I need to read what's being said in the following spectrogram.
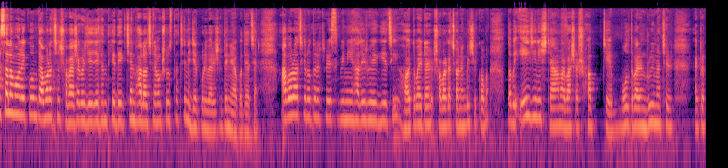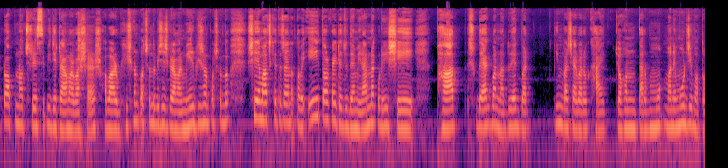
আসসালামু আলাইকুম, কেমন আছেন সবাই? আশা করি যে যেখান থেকে দেখছেন ভালো আছেন এবং সুস্থ আছেন, নিজের পরিবারের সাথে নিরাপদে আছেন। আবারও আজকে নতুন একটা রেসিপি নিয়ে হাজির হয়ে গিয়েছি। হয়তো বা এটা সবার কাছে অনেক বেশি কমন তবে এই জিনিসটা আমার বাসার সবচেয়ে বলতে পারেন রুই মাছের একটা টপ নচ রেসিপি যেটা আমার বাসার সবার ভীষণ পছন্দ, বিশেষ করে আমার মেয়ের ভীষণ পছন্দ। সে মাছ খেতে চায় না, তবে এই তরকারিটা যদি আমি রান্না করি, সে ভাত শুধু একবার না দু একবার তিনবার, চারবারও খায় যখন তার মানে মর্জি মতো।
